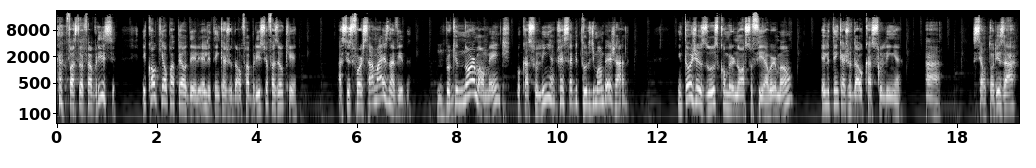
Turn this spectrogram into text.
o pastor Fabrício, e qual que é o papel dele? Ele tem que ajudar o Fabrício a fazer o quê? A se esforçar mais na vida. Uhum. Porque normalmente o caçulinha recebe tudo de mão beijada. Então Jesus, como o nosso fiel irmão, ele tem que ajudar o caçulinha a se autorizar.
